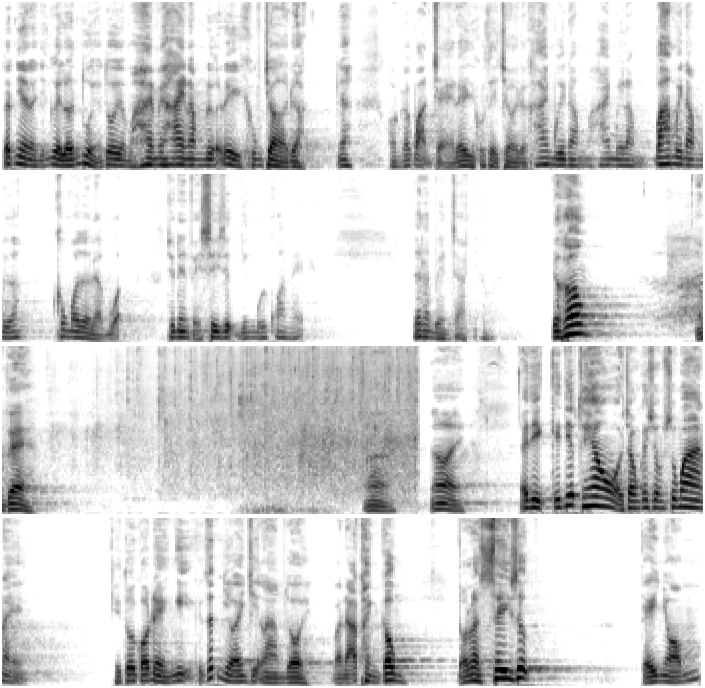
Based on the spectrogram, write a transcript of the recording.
Tất nhiên là những người lớn tuổi của tôi mà 22 năm nữa thì không chờ được nhé còn các bạn trẻ ở đây thì có thể chờ được 20 năm 20 năm 30 năm nữa. Không bao giờ là muộn. Cho nên phải xây dựng những mối quan hệ rất là bền chặt như vậy. Được không? Ok. À, rồi thế thì cái tiếp theo ở trong cái số số 3 này, thì tôi có đề nghị rất nhiều anh chị làm rồi và đã thành công, đó là xây dựng cái nhóm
